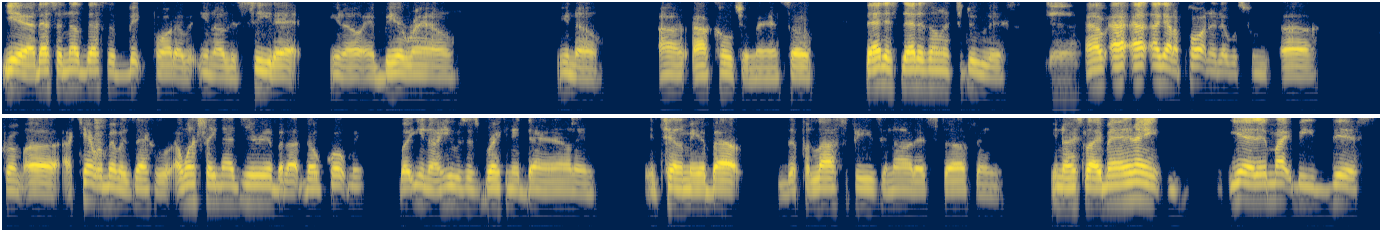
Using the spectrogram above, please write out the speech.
yeah, that's another, that's a big part of it, you know, to see that, you know, and be around, you know, our, our culture, man. So that is, that is on the to-do list. Yeah. I, I, I got a partner that was from, uh, from uh I can't remember exactly. I want to say Nigeria, but I, don't quote me. But you know, he was just breaking it down and and telling me about the philosophies and all that stuff. And you know, it's like, man, it ain't. Yeah, there might be this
